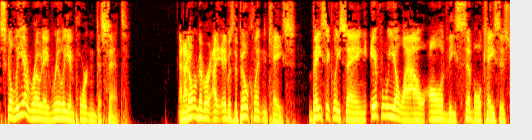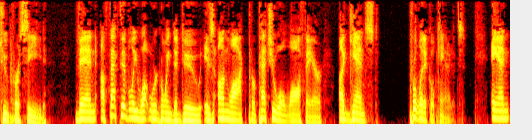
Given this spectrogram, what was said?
Scalia wrote a really important dissent? And I don't remember, I, it was the Bill Clinton case, basically saying if we allow all of these civil cases to proceed, then effectively what we're going to do is unlock perpetual lawfare against political candidates. And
